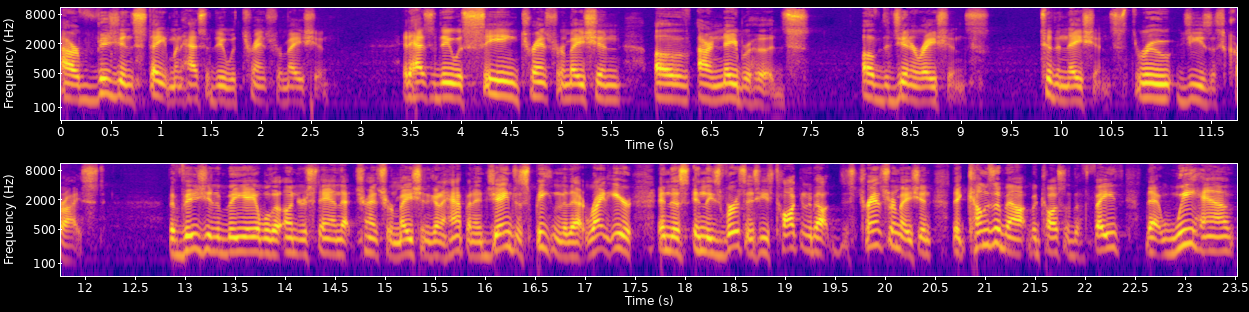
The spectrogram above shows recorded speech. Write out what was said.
our vision statement has to do with transformation. It has to do with seeing transformation of our neighborhoods, of the generations, to the nations through Jesus Christ the vision of being able to understand that transformation is going to happen. And James is speaking to that right here in, this, in these verses. He's talking about this transformation that comes about because of the faith that we have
